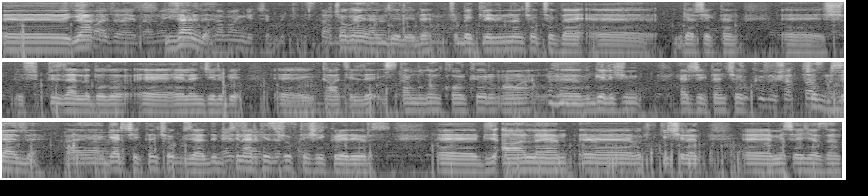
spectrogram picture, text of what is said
E, Güzel ya maceraydı ama güzeldi. iyi zaman geçirdik İstanbul'da. çok eğlenceliydi. Çok beklediğimden çok çok da e, gerçekten e, sürprizlerle dolu e, eğlenceli bir e, tatildi. İstanbul'dan korkuyorum ama e, bu gelişim gerçekten çok Çok yumuşattı çok aslında. güzeldi. Ay, gerçekten çok güzeldi. Bütün herkese çok teşekkür ediyoruz. Ee, bizi ağırlayan, e, vakit geçiren, e, mesaj yazan,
